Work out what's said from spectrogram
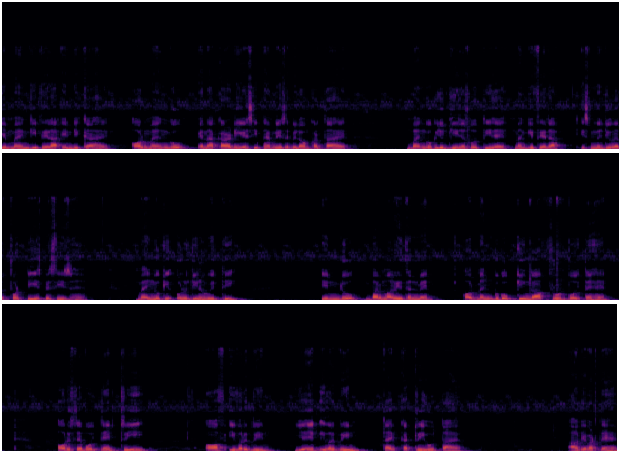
ये मैंगी फेरा इंडिका है और मैंगो एनाकार्डिएसी फैमिली से बिलोंग करता है। मैंगो की जो जीनस होती है मैंगी फेरा इसमें जो है फोर्टी स्पेसीज़ हैं। मैंगो की ओरिजिन हुई थी इंडो बर्मा रीजन में और मैंगो को किंग ऑफ़ फ्रूट बोलते हैं और इसे बोलते हैं ट्री ऑफ़ इवरग्रीन ये एक इवरग्रीन टाइप का ट्री होता है। आगे बढ़ते हैं।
